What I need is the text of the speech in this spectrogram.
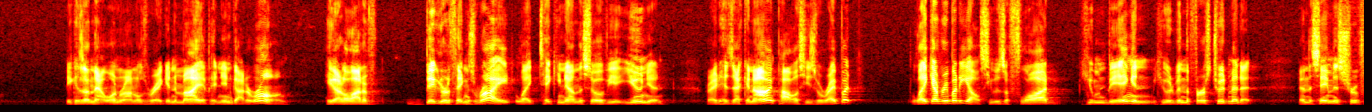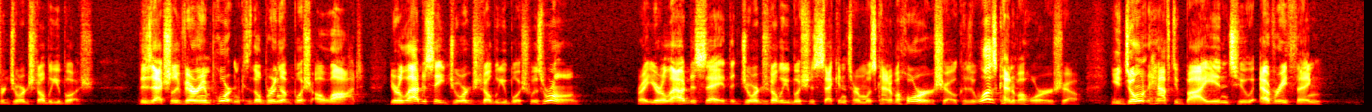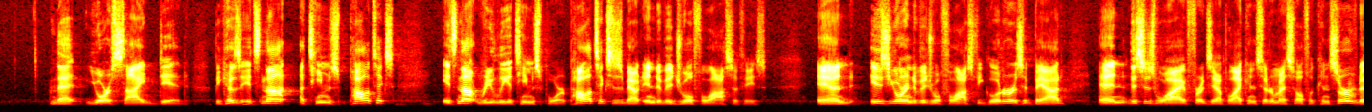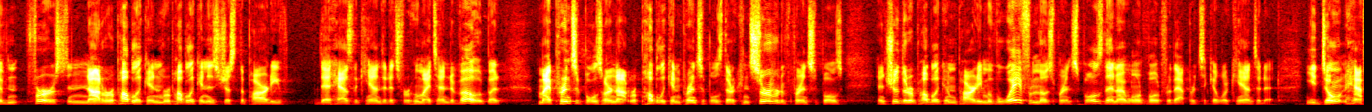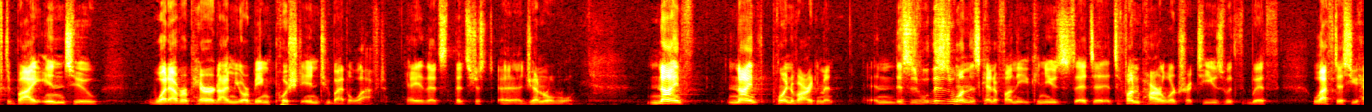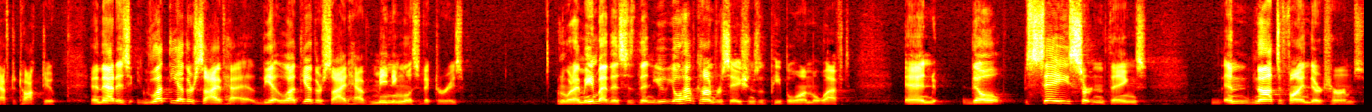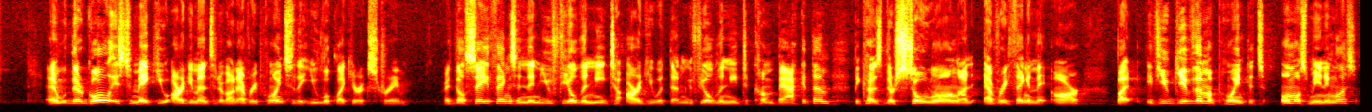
Because on that one, Ronald Reagan, in my opinion, got it wrong. He got a lot of bigger things right, like taking down the Soviet Union, right? His economic policies were right, but like everybody else, he was a flawed human being, and he would have been the first to admit it. And the same is true for George W. Bush. This is actually very important because they'll bring up Bush a lot. You're allowed to say George W. Bush was wrong, right? You're allowed to say that George W. Bush's second term was kind of a horror show because it was kind of a horror show. You don't have to buy into everything that your side did because it's not a team's politics it's not really a team sport. Politics is about individual philosophies. And is your individual philosophy good or is it bad? And this is why, for example, I consider myself a conservative first and not a Republican. Republican is just the party that has the candidates for whom I tend to vote. But my principles are not Republican principles. They're conservative principles. And should the Republican Party move away from those principles, then I won't vote for that particular candidate. You don't have to buy into whatever paradigm you're being pushed into by the left. Okay, that's, that's just a general rule. Ninth, ninth point of argument, and this is this is one that's kind of fun that you can use. It's a, it's a fun parlor trick to use with with leftists you have to talk to, and that is let the other side the, let the other side have meaningless victories. And what I mean by this is then you, you'll have conversations with people on the left, and they'll say certain things and not define their terms. And their goal is to make you argumentative on every point so that you look like you're extreme. Right? They'll say things and then you feel the need to argue with them. You feel the need to come back at them because they're so wrong on everything, and they are. But if you give them a point that's almost meaningless,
